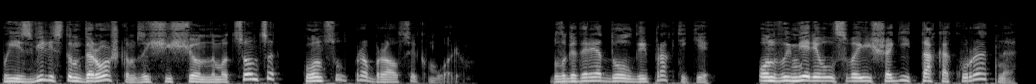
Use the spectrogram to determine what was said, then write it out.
По извилистым дорожкам, защищенным от солнца, консул пробрался к морю. Благодаря долгой практике он вымеривал свои шаги так аккуратно,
